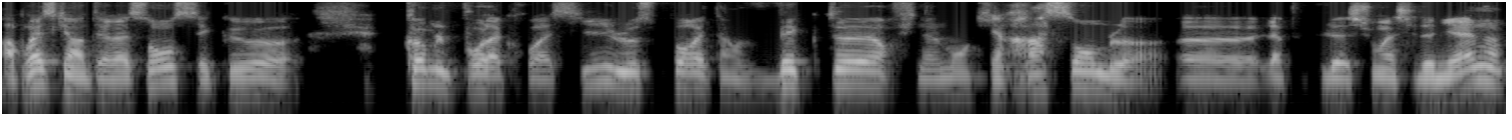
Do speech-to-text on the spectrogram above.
Après, ce qui est intéressant, c'est que comme pour la Croatie, le sport est un vecteur finalement qui rassemble la population macédonienne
